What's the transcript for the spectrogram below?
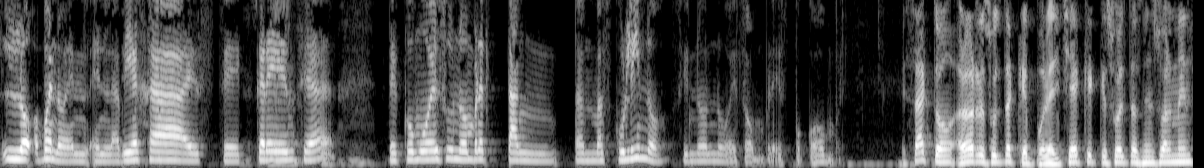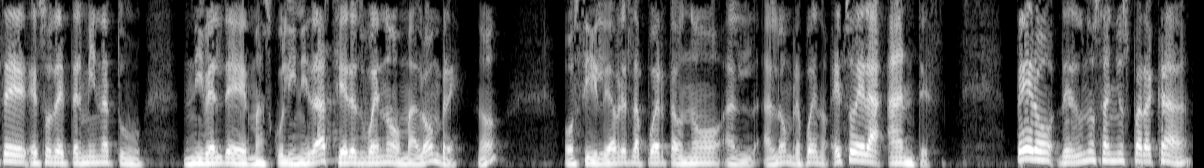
lo, bueno, en, en la vieja este, creencia de cómo es un hombre tan, tan masculino. Si no, no es hombre, es poco hombre. Exacto. Ahora resulta que por el cheque que sueltas mensualmente, eso determina tu nivel de masculinidad, si eres bueno o mal hombre, ¿no? O si le abres la puerta o no al, al hombre. Bueno, eso era antes. Pero desde unos años para acá,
